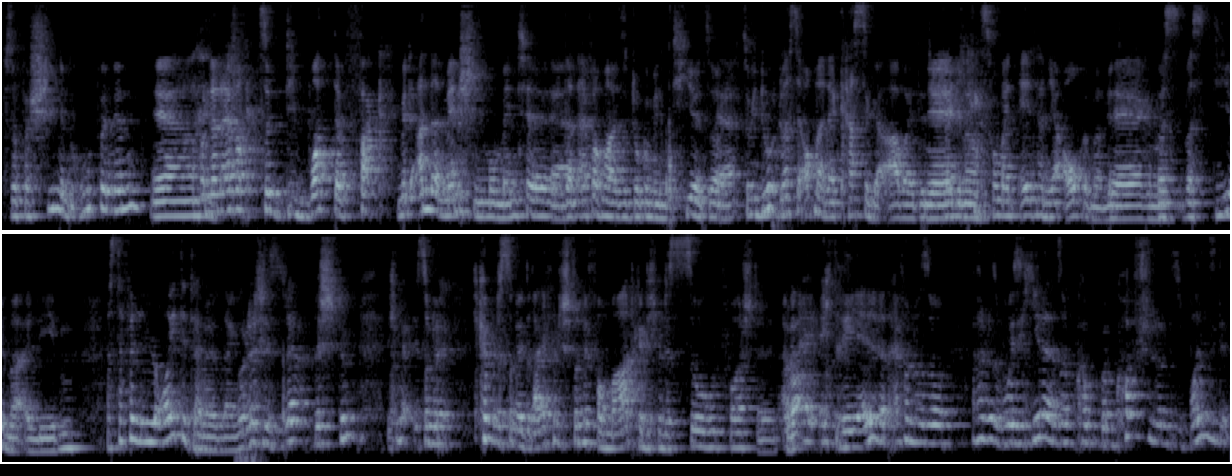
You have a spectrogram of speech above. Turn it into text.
so verschiedene Berufe nimmt Ja. und dann einfach so die What the fuck mit anderen Menschen Momente Ja. dann einfach mal so dokumentiert. So, so wie du, du hast ja auch mal an der Kasse gearbeitet. Ja, ja, ich genau. krieg's von meinen Eltern ja auch immer mit, genau. was, was die immer erleben. Was da für Leute teilweise rein. Oder das ist ja bestimmt, ich, mein, so eine, ich könnte mir das so eine Dreiviertelstunde Format, könnte ich mir das so gut vorstellen. Aber Aber- echt reell, dann einfach nur so, einfach nur so, wo sich jeder in so einem Kopf, beim Kopf schüttelt und so, wollen sie denn,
